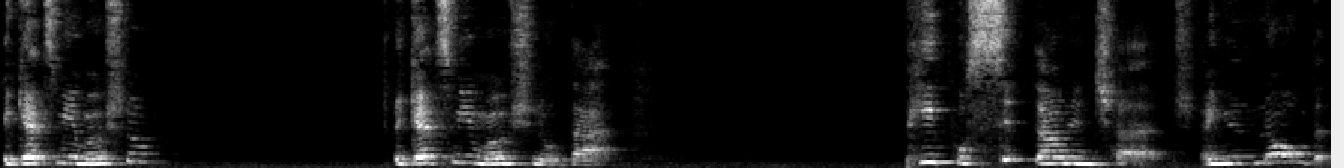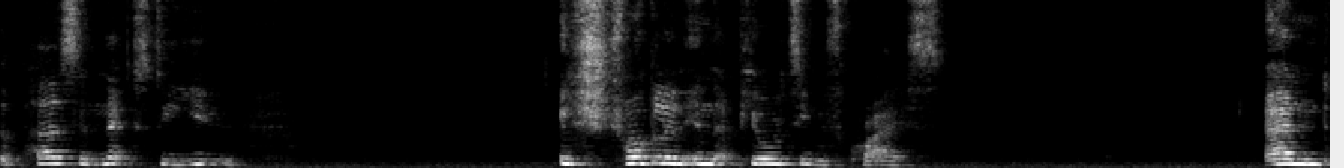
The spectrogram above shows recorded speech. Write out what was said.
it gets me emotional. It gets me emotional that people sit down in church and you know that the person next to you is struggling in their purity with Christ. And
